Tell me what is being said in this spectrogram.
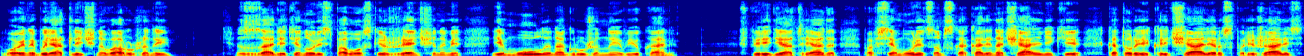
Воины были отлично вооружены. Сзади тянулись повозки с женщинами и мулы, нагруженные вьюками. Впереди отряда по всем улицам скакали начальники, которые кричали, распоряжались,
